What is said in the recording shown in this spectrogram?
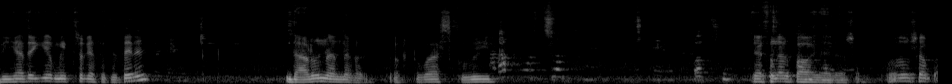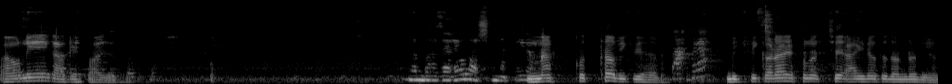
দীঘাতে গিয়ে মিত্র ক্যাফেতে তাই না? দারুণ রান্না করে অক্টোপাস কচ্ছপ এখন আর পাওয়া যায় না ওসব ও সব অনেক আগে পাওয়া যেত। না। কোথাও বিক্রি হয় না। বিক্রি করা এখন হচ্ছে আইনত দণ্ডনীয়।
